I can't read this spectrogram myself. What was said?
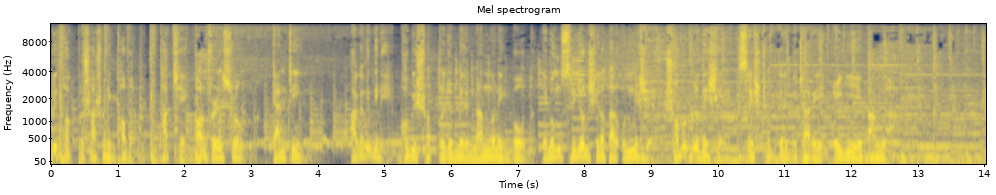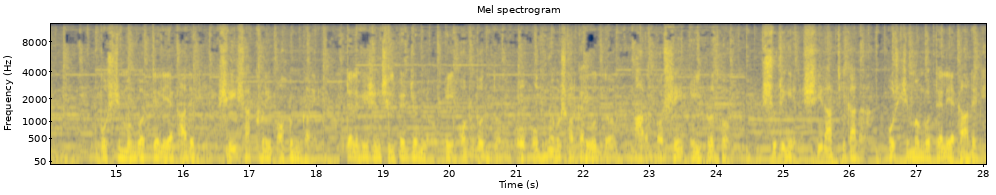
পৃথক প্রশাসনিক ভবন। থাকছে কনফারেন্স রুম ক্যান্টিন আগামী দিনে ভবিষ্যৎ প্রজন্মের নান্দনিক বোধ এবং সৃজনশীলতার উন্মেষে সমগ্র দেশে শ্রেষ্ঠত্বের বিচারে এগিয়ে বাংলা। পশ্চিমবঙ্গ টেলি একাডেমি সেই স্বাক্ষরই বহন করে। টেলিভিশন শিল্পের জন্য এই অনবদ্য ও অভিনব সরকারি উদ্যোগ ভারতবর্ষে এই প্রথম। শুটিংয়ের সেরা ঠিকানা পশ্চিমবঙ্গ টেলি একাডেমি।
